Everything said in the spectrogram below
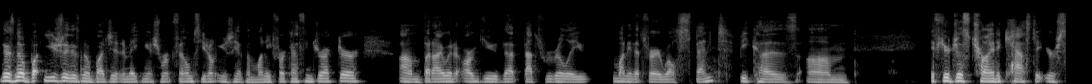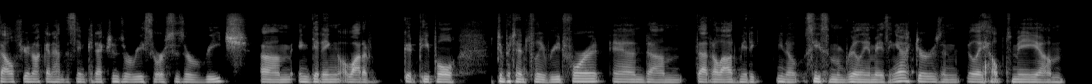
there's no but usually there's no budget in making a short film, so you don't usually have the money for a casting director. Um, but I would argue that that's really money that's very well spent because um, if you're just trying to cast it yourself, you're not going to have the same connections or resources or reach um, in getting a lot of good people to potentially read for it. And um, that allowed me to, you know, see some really amazing actors and really helped me um,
